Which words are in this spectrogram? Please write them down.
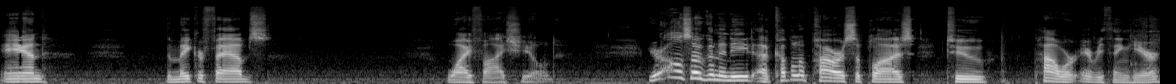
And the Makerfabs Wi-Fi shield. You're also going to need a couple of power supplies to power everything here.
